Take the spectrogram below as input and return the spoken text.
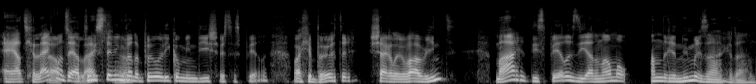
hij had gelijk, want hij had toestemming ja. van de Pro League om in die shirts te spelen. Wat gebeurt er? Charleroi wint. Maar die spelers die hadden allemaal andere nummers aangedaan.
